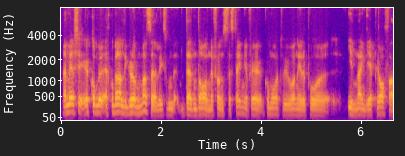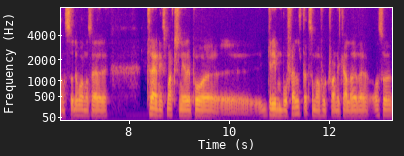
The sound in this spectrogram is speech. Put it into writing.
nej, men jag, jag, kommer, jag kommer aldrig glömma så här, liksom, den dagen när fönstret stänger. För jag kommer ihåg att vi var nere på, innan GPA fanns, och det var någon så här träningsmatch nere på eh, Grimbofältet som man fortfarande kallade det. Och så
